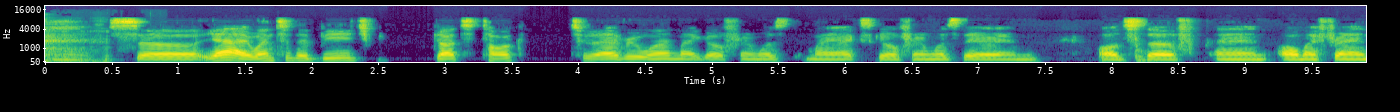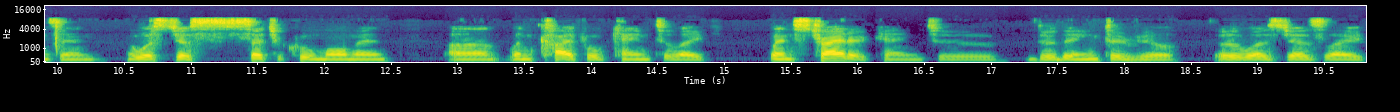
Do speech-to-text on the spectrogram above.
so yeah, I went to the beach, got to talk to everyone. My girlfriend was my ex girlfriend was there, and all the stuff, and all my friends, and it was just such a cool moment. Um, when Kaipo came to like when Strider came to do the interview, it was just like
